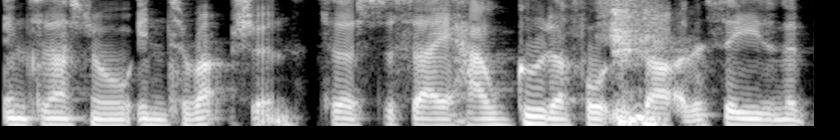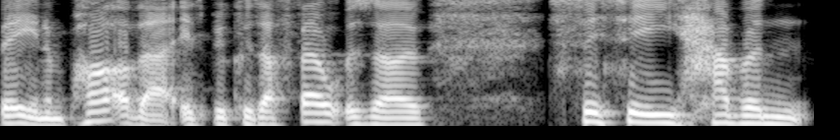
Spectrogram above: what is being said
international interruption, just to say how good I thought the start of the season had been. And part of that is because I felt as though City haven't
